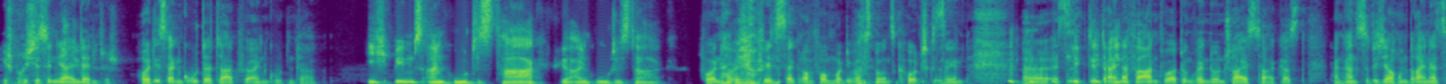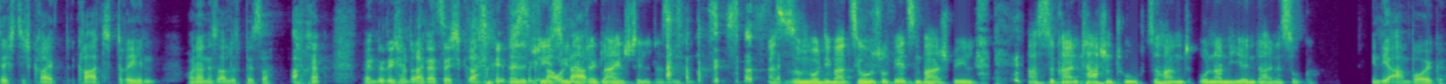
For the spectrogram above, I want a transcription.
Die Sprüche sind ja Stimmt. identisch. Heute ist ein guter Tag für einen guten Tag. Ich bims ein gutes Tag für ein gutes Tag. Vorhin habe ich auf Instagram vom Motivationscoach gesehen. äh, es liegt in deiner Verantwortung, wenn du einen Scheißtag hast, dann kannst du dich auch um 360 Grad, Grad drehen und dann ist alles besser. Aber wenn du dich um 360 Grad drehst, Dann stehst genau du wieder da. auf der gleichen Stelle. Das ist, Was ist das? also so ein Motivationsschub jetzt ein Beispiel. Hast du kein Taschentuch zur Hand, onanier in deine Socke. in die Armbeuge.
